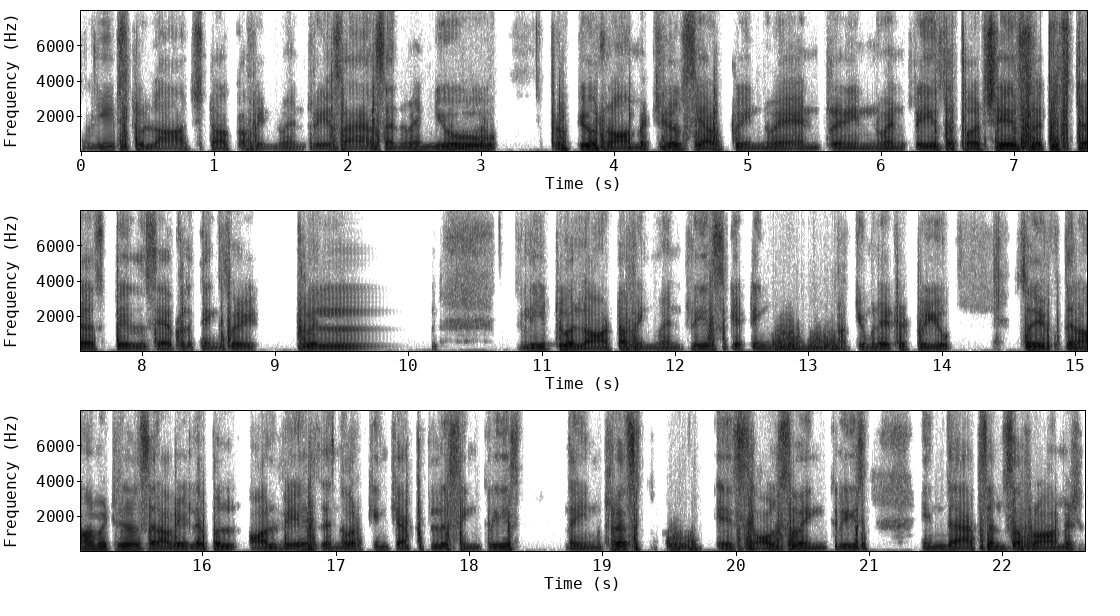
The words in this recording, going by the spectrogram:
leads to large stock of inventories as and when you procure raw materials you have to enter in inventories the purchase registers bills everything so it will lead to a lot of inventories getting accumulated to you. So if the raw materials are available always, then the working capital is increased. The interest is also increased. In the absence of raw material,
